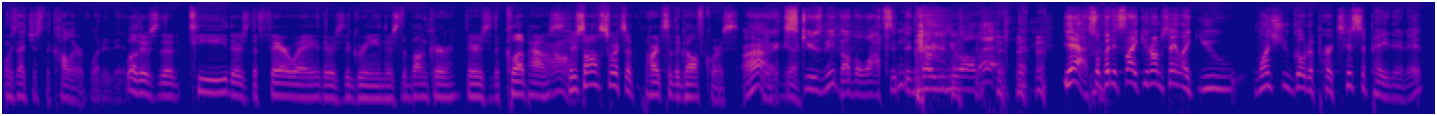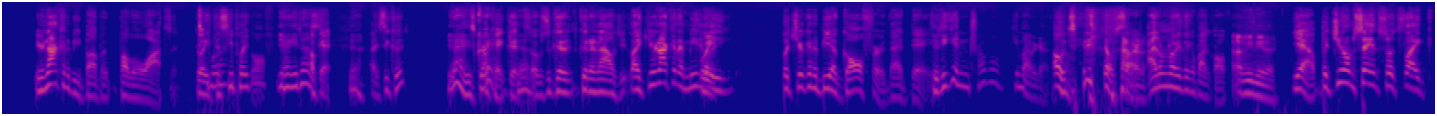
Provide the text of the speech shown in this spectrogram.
Or is that just the color of what it is? Well, there's the tee, there's the fairway, there's the green, there's the bunker, there's the clubhouse. Oh. There's all sorts of parts of the golf course. Ah, yeah. excuse me, Bubba Watson. Didn't know you knew all that. yeah. So, but it's like you know what I'm saying. Like you, once you go to participate in it, you're not going to be Bubba, Bubba Watson. Wait, does he play golf? Yeah, he does. Okay. Yeah. Is he good? Yeah, he's great. Okay, good. Yeah. So it was a good good analogy. Like you're not going to immediately, but you're going to be a golfer that day. Did he get in trouble? He might have gotten. oh, trouble. did he? Oh, sorry. know. I don't know anything about golf. I mean, neither. Yeah, but you know what I'm saying. So it's like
